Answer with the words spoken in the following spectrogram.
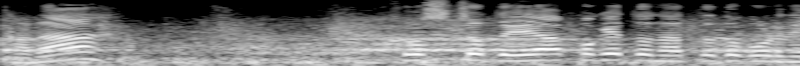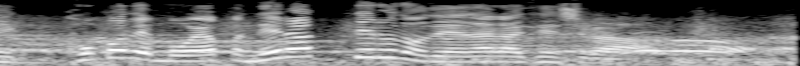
かな。そしてちょっとエアポケットになったところにここでもうやっぱ狙ってるので永井選手が。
